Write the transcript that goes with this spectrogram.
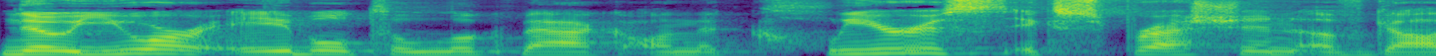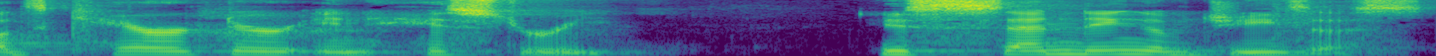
No, you are able to look back on the clearest expression of God's character in history his sending of Jesus.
